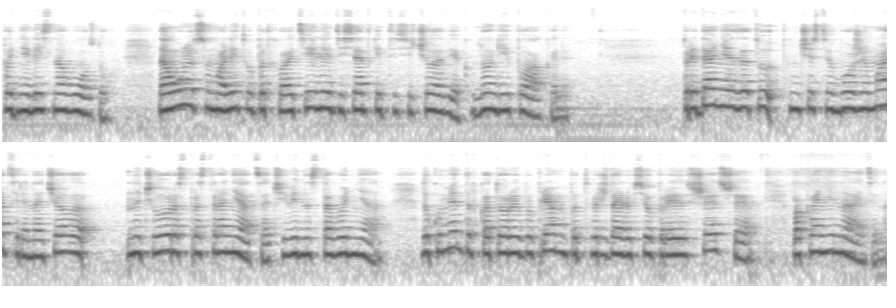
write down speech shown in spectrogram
поднялись на воздух. На улицу молитву подхватили десятки тысяч человек, многие плакали. Предание о заступничестве Божьей Матери начало начало распространяться, очевидно, с того дня. Документов, которые бы прямо подтверждали все происшедшее, пока не найдено.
